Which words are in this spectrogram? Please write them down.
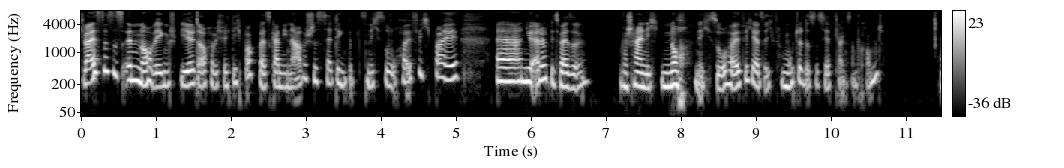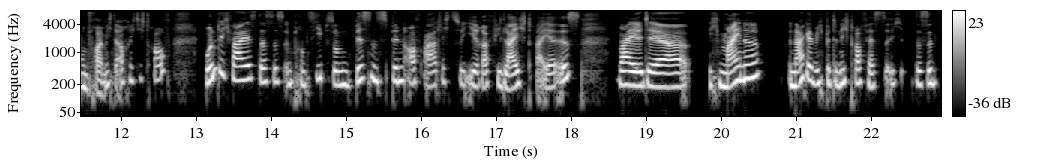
Ich weiß, dass es in Norwegen spielt, darauf habe ich richtig Bock, weil skandinavisches Setting gibt es nicht so häufig bei äh, New Adult, beziehungsweise wahrscheinlich noch nicht so häufig. Also ich vermute, dass es jetzt langsam kommt und freue mich da auch richtig drauf. Und ich weiß, dass es im Prinzip so ein bisschen Spin-off-artig zu ihrer Vielleicht-Reihe ist, weil der, ich meine, nagelt mich bitte nicht drauf fest. Ich, das sind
